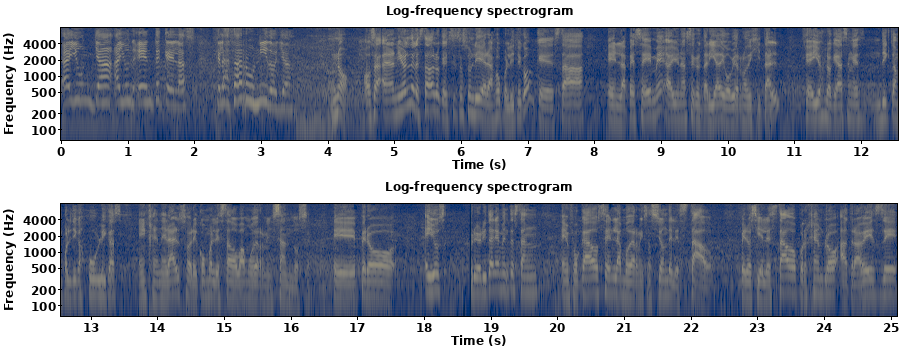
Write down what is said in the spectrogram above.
hay un, ya hay un ente que las, que las ha reunido ya? No, o sea, a nivel del Estado lo que existe es un liderazgo político que está en la PCM, hay una Secretaría de Gobierno Digital, que ellos lo que hacen es dictan políticas públicas en general sobre cómo el Estado va modernizándose. Eh, pero ellos prioritariamente están enfocados en la modernización del Estado pero si el Estado, por ejemplo, a través de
